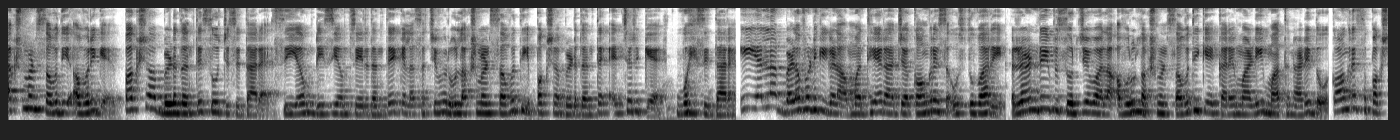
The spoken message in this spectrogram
ಲಕ್ಷ್ಮಣ್ ಸವದಿ ಅವರಿಗೆ ಪಕ್ಷ ಬಿಡದಂತೆ ಸೂಚಿಸಿದ್ದಾರೆ. ಸಿಎಂ, ಡಿಸಿಎಂ ಸೇರಿದಂತೆ ಕೆಲ ಸಚಿವರು ಲಕ್ಷ್ಮಣ್ ಸವದಿ ಪಕ್ಷ ಬಿಡದಂತೆ ಎಚ್ಚರಿಕೆ ವಹಿಸಿದ್ದಾರೆ. ಈ ಎಲ್ಲ ಬೆಳವಣಿಗೆಗಳ ಮಧ್ಯೆ ರಾಜ್ಯ ಕಾಂಗ್ರೆಸ್ ಉಸ್ತುವಾರಿ ರಣದೀಪ್ ಸುರ್ಜೇವಾಲಾ ಅವರು ಲಕ್ಷ್ಮಣ್ ಸವದಿಗೆ ಕರೆ ಮಾಡಿ ಮಾತನಾಡಿದ್ದು, ಕಾಂಗ್ರೆಸ್ ಪಕ್ಷ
